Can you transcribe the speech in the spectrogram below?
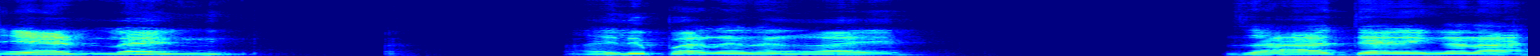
ഹെഡ്ലൈൻ അതിൽ പറയുന്ന കാര്യം സാഹചര്യങ്ങളാൽ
